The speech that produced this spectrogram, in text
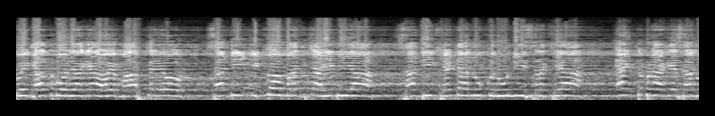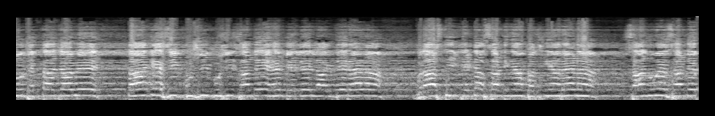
ਕੋਈ ਗਲਤ ਬੋਲਿਆ ਗਿਆ ਹੋਵੇ, ਮਾਫ ਕਰਿਓ। ਸਾਡੀ ਇੱਕੋ ਮੰਗ ਚਾਹੀਦੀ ਆ, ਸਾਡੀ ਖੇਡਾਂ ਨੂੰ ਕਾਨੂੰਨੀ ਸੁਰੱਖਿਆ ਐਕਟ ਬਣਾ ਕੇ ਸਾਨੂੰ ਦਿੱਤਾ ਜਾਵੇ, ਤਾਂ ਕਿ ਅਸੀਂ ਖੁਸ਼ੀ-ਖੁਸ਼ੀ ਸਾਡੇ ਇਹ ਮੇਲੇ ਲੱਗਦੇ ਰਹਿਣ, ਵਿਰਾਸਤੀ ਖੇਡਾਂ ਸਾਡੀਆਂ ਬਚੀਆਂ ਰਹਿਣ। ਸਾਨੂੰ ਇਹ ਸਾਡੇ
